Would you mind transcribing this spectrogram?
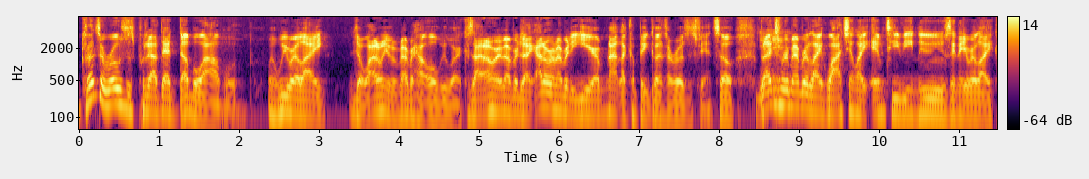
Guns N' Roses put out that double album when we were like, no, I don't even remember how old we were because I don't remember like I don't remember the year. I'm not like a big Guns N' Roses fan, so but I just Yeah. remember like watching like MTV News and they were like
